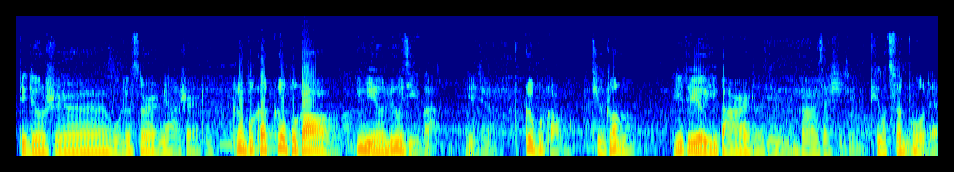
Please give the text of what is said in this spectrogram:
得六十五六岁那样式的，个不高个不高，一米六几吧，也就个不高，挺壮，也得有一百二十多斤，一百二三十斤，挺淳朴的，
